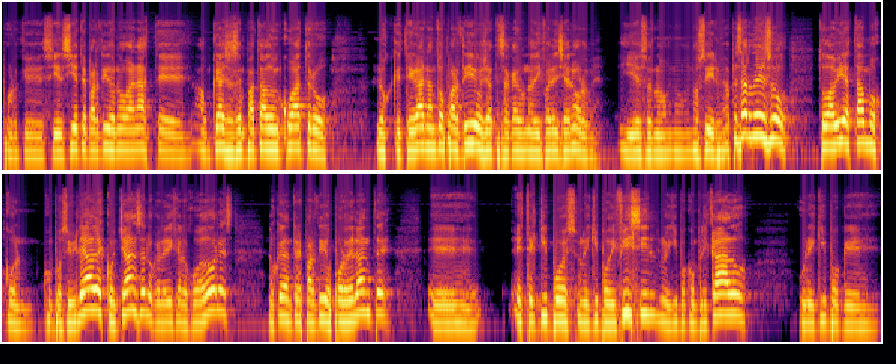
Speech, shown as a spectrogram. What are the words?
Porque si en siete partidos no ganaste, aunque hayas empatado en cuatro, los que te ganan dos partidos ya te sacaron una diferencia enorme. Y eso no, no, no sirve. A pesar de eso, todavía estamos con, posibilidades, con chances, lo que le dije a los jugadores. Nos quedan tres partidos por delante. Eh, este equipo es un equipo difícil, un equipo complicado, un equipo que,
